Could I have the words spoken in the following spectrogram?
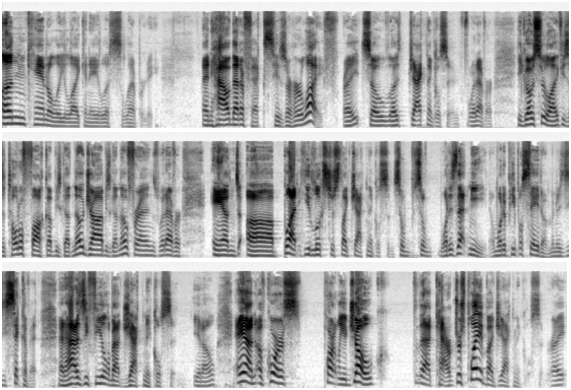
uncannily like an A-list celebrity. And how that affects his or her life, right? So uh, Jack Nicholson, whatever, he goes through life. He's a total fuck up. He's got no job. He's got no friends, whatever. And uh, but he looks just like Jack Nicholson. So so what does that mean? And what do people say to him? And is he sick of it? And how does he feel about Jack Nicholson? You know? And of course, partly a joke. That character's played by Jack Nicholson, right?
